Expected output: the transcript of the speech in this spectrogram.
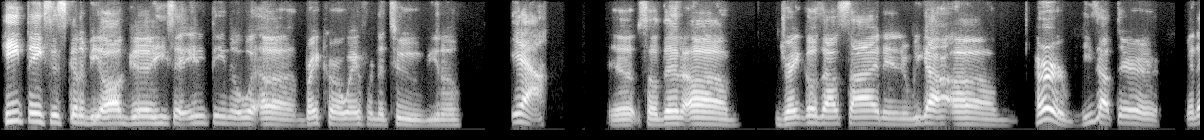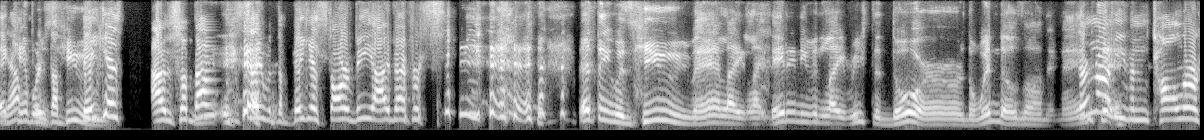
he thinks it's gonna be all good. He said anything to uh, break her away from the tube, you know. Yeah. Yep. So then um, Drake goes outside, and we got um, Herb. He's out there. Man, that yep, camper is the huge. biggest I was about to say with the biggest RV I've ever seen. that thing was huge, man. Like like they didn't even like reach the door or the windows on it, man. They're not even taller.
